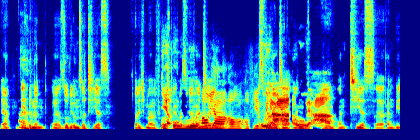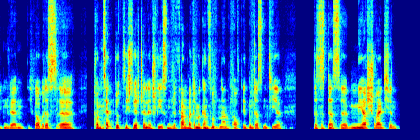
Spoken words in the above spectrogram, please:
Ja, ah. Ebenen, äh, so wie unsere Tiers. Soll ich mal vorstellen, ja, oh, was wir heute, oh ja, oh, auf jeden was wir ja, heute an, oh ja. an, an Tiers äh, anbieten werden. Ich glaube, das äh, Konzept wird sich sehr schnell erschließen. Wir fangen heute mal ganz unten an, auf dem untersten Tier. Das ist das äh, Meerschweinchen,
